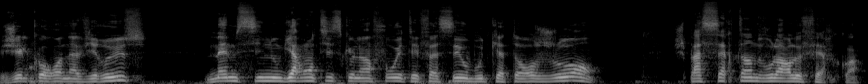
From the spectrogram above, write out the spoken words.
j'ai le coronavirus, même s'ils nous garantissent que l'info est effacée au bout de 14 jours, je suis pas certain de vouloir le faire, quoi.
